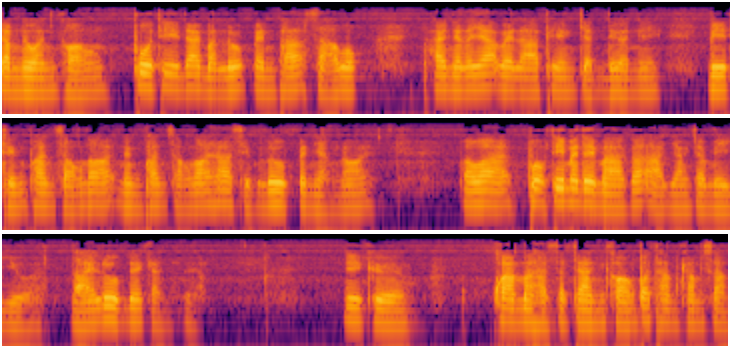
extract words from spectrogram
จำนวนของผู้ที่ได้บรรลุเป็นพระสาวก ภายในระยะเวลาเพียงเจ็ดเดือนนี้ มีถึงพันสองร้อยหนึ่งพันสองร้อยห้าสิบรูปเป็นอย่างน้อย เพราะว่าพวกที่ไม่ได้มาก็อาจยังจะมีอยู่หลายรูปด้วยกัน นี่คือความมหัศจรรย์ของพระธรรมคำสั่ง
